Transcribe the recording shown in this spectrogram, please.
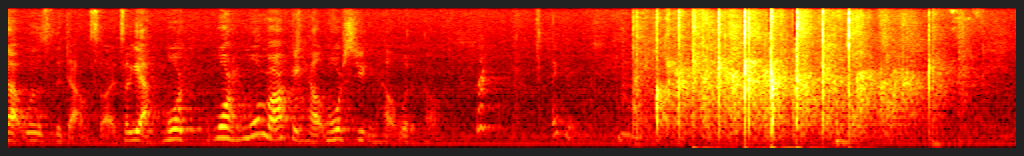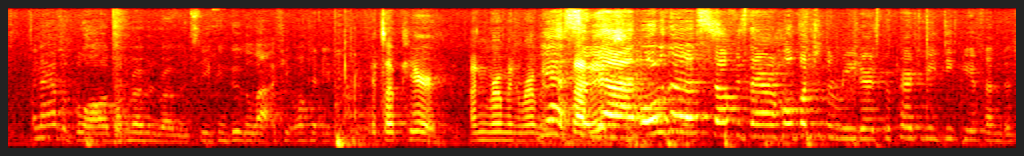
that was the downside. So yeah, more, more, more marketing help, more student help would have helped. Great, thank you. And I have a blog on Roman Roman, so you can Google that if you want any additional. It's up here, Un-Roman Romans. Yes, so it? yeah, all of the stuff is there, a whole bunch of the readers, prepare to be deeply offended.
